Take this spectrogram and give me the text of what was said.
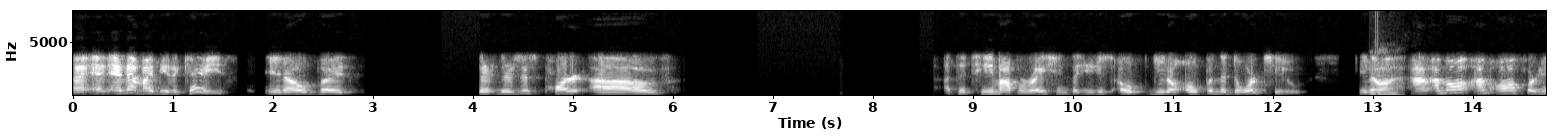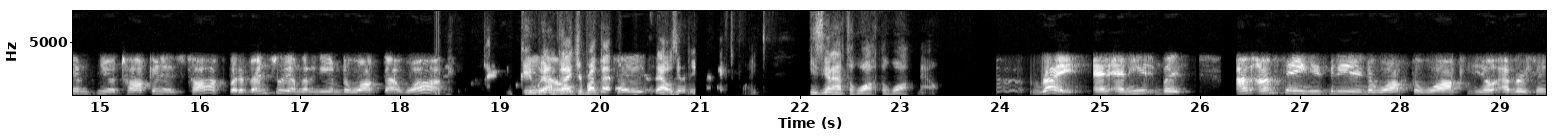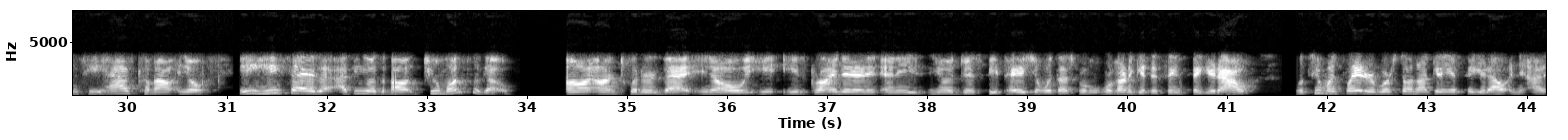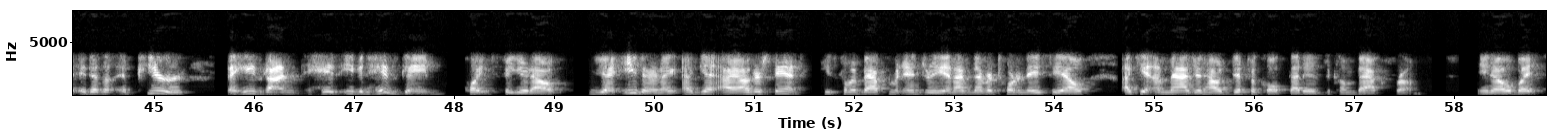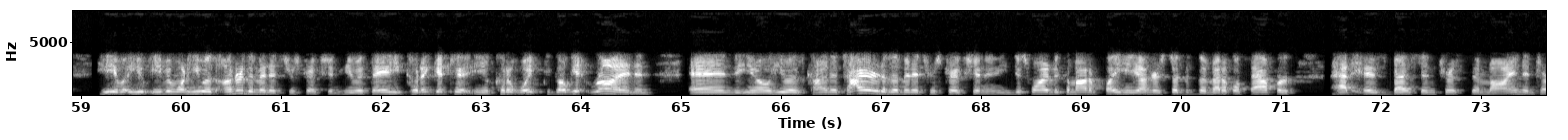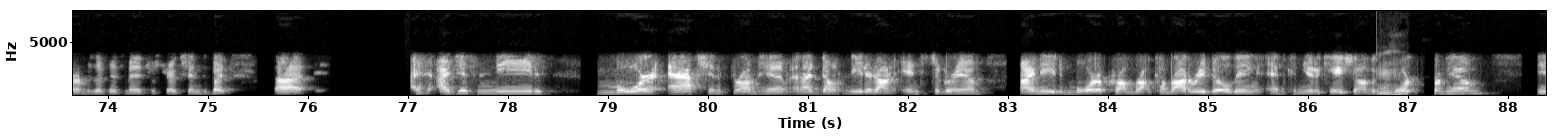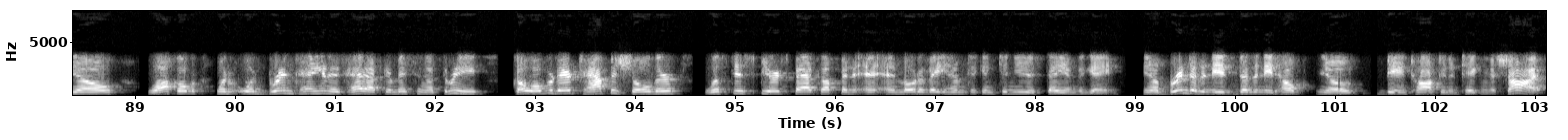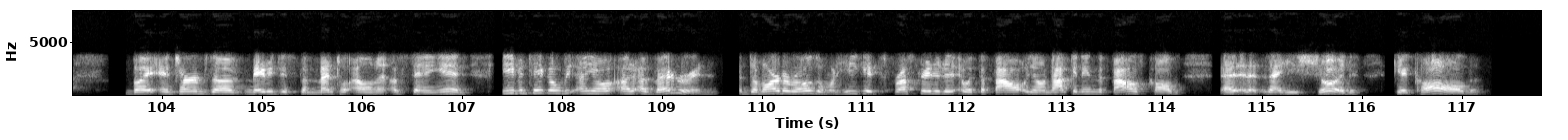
And, and that might be the case, you know, but there, there's this part of the team operations that you just op- you don't open the door to. You know, mm-hmm. I, I'm all I'm all for him, you know, talking his talk, but eventually I'm going to need him to walk that walk. Okay, well, I'm glad you brought that. Because, up. That was going to be my next point. He's going to have to walk the walk now. Right, and and he, but I'm I'm saying he's been needing to walk the walk, you know, ever since he has come out. You know, he he said I think it was about two months ago on on Twitter that you know he he's grinding and, and he you know just be patient with us. We're we're going to get this thing figured out. Well, two months later, we're still not getting it figured out, and it doesn't appear that he's gotten his even his game quite figured out yet either. And I again I understand he's coming back from an injury, and I've never torn an ACL. I can't imagine how difficult that is to come back from. You know, but he, he even when he was under the minutes restriction, he was saying he couldn't get to you know couldn't wait to go get run and and you know he was kind of tired of the minutes restriction and he just wanted to come out and play. He understood that the medical staffer had his best interests in mind in terms of his minutes restrictions, but uh, I, I just need more action from him, and I don't need it on Instagram. I need more camaraderie building and communication on the mm-hmm. court from him. You know, walk over when when Bryn's hanging his head after missing a three, go over there, tap his shoulder, lift his spirits back up, and and, and motivate him to continue to stay in the game. You know, Bryn doesn't need doesn't need help. You know, being talked into taking a shot, but in terms of maybe just the mental element of staying in, even take a you know a, a veteran, DeMar DeRozan, when he gets frustrated with the foul, you know, not getting the fouls called that, that he should get called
